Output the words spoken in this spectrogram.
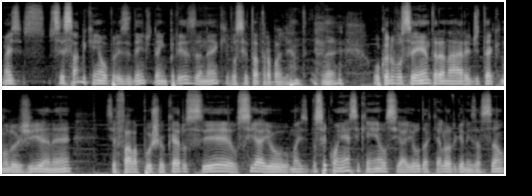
Mas você sabe quem é o presidente da empresa, né, que você está trabalhando, né? Ou quando você entra na área de tecnologia, né? Você fala, puxa, eu quero ser o CIO, mas você conhece quem é o CIO daquela organização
